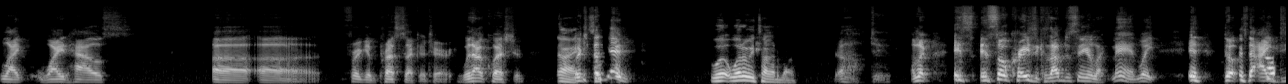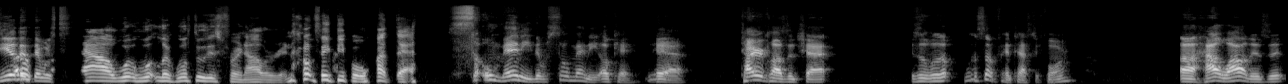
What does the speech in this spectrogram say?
Like White House, uh, uh, friggin' press secretary, without question. All right. Which so again, what what are we talking about? Oh, dude. I'm like, it's it's so crazy because I'm just sitting here like, man, wait. It, the, the idea that there was now we'll, we'll, look, we'll do this for an hour, and I don't think people want that. So many, there were so many. Okay, yeah. Tiger Claws in chat. He says, "What's up? What's up, Fantastic Forum? Uh, how wild is it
